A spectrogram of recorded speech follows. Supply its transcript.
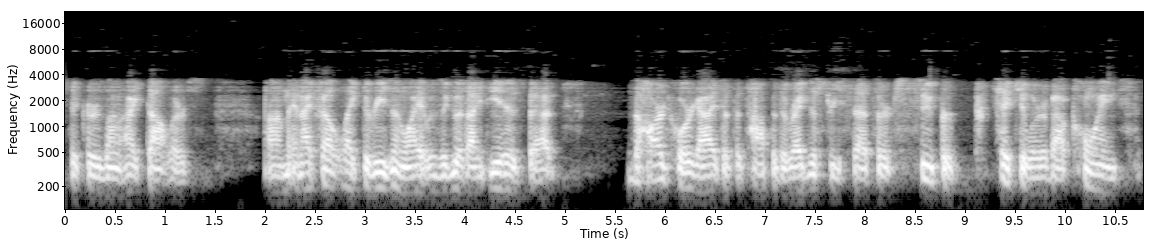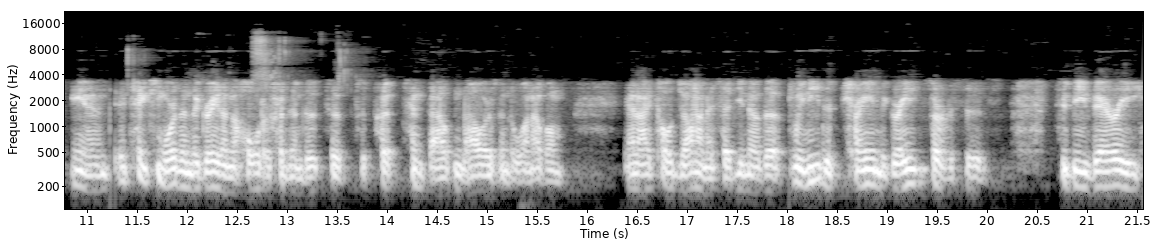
stickers on Ike dollars. Um, and I felt like the reason why it was a good idea is that the hardcore guys at the top of the registry sets are super particular about coins, and it takes more than the grade on the holder for them to, to, to put ten thousand dollars into one of them. And I told John, I said, you know, the, we need to train the grading services to be very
